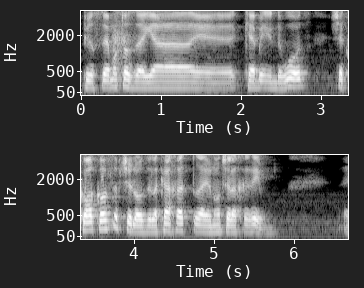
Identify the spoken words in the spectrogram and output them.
פרסם אותו זה היה Cabin in the Woods שכל הקונספט שלו זה לקחת רעיונות של אחרים. אה,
